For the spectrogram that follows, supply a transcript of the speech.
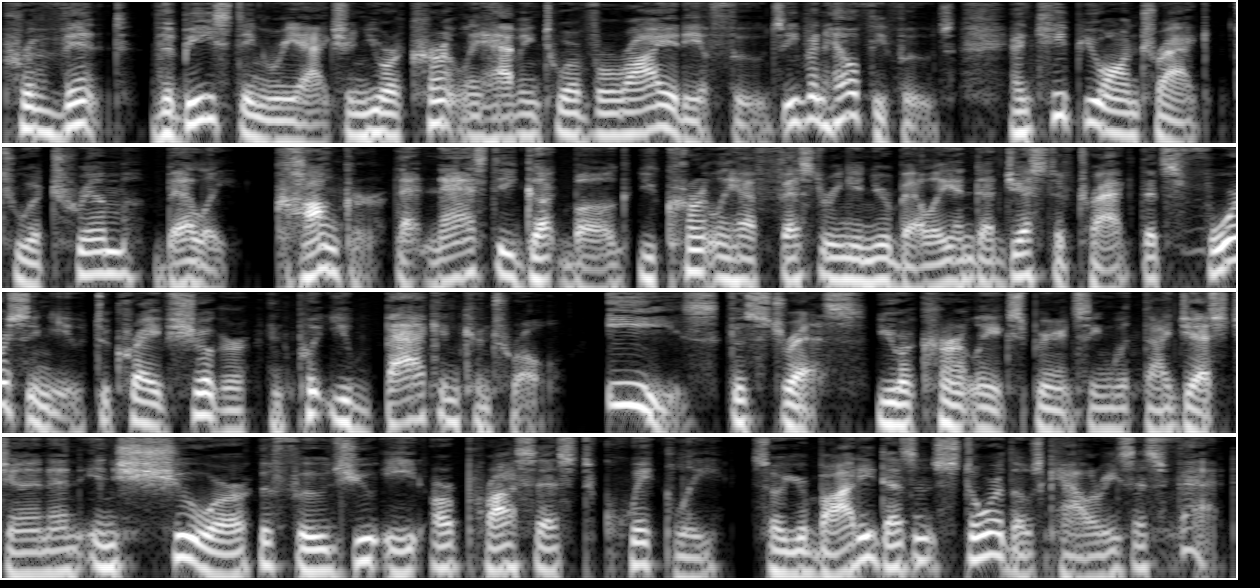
Prevent the bee sting reaction you are currently having to a variety of foods, even healthy foods, and keep you on track to a trim belly. Conquer that nasty gut bug you currently have festering in your belly and digestive tract that's forcing you to crave sugar and put you back in control. Ease the stress you are currently experiencing with digestion and ensure the foods you eat are processed quickly so your body doesn't store those calories as fat.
